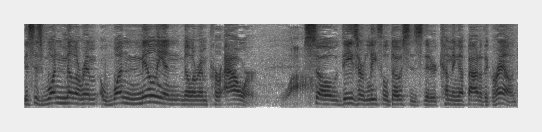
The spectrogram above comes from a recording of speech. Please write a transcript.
This is 1 millirem, 1 million millirem per hour. Wow. So these are lethal doses that are coming up out of the ground.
